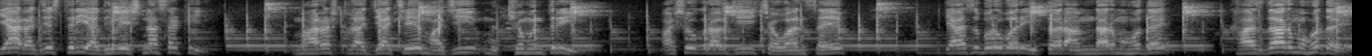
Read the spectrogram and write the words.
या राज्यस्तरीय अधिवेशनासाठी महाराष्ट्र राज्याचे माजी मुख्यमंत्री अशोकरावजी चव्हाण साहेब त्याचबरोबर इतर आमदार महोदय खासदार महोदय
